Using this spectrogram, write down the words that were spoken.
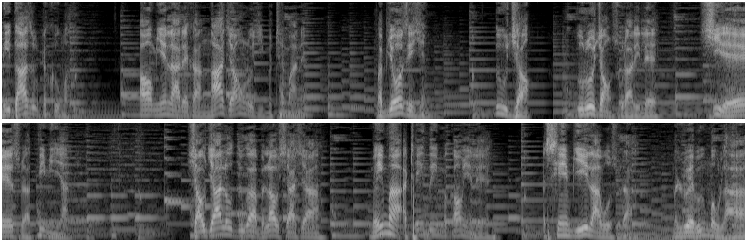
မိသားစုတစ်ခုမှာ အောင်မြင်လာတဲ့အခါငါးကြောင်လို့ကြီးမထင်ပါနဲ့မပြောစေချင်ဘူးသူ့ကြောင့်သူတို့ကြောင့်ဆိုတာတွေလည်းရှိတယ်ဆိုတာသိမြင်ရမယ်ယောက်ျားလို့သူကဘလောက်ရှာရှာမိန်းမအထင်သိမ်းမကောင်းရင်လည်းအဆင်ပြေးလာဖို့ဆိုတာမလွယ်ဘူးမဟုတ်လား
